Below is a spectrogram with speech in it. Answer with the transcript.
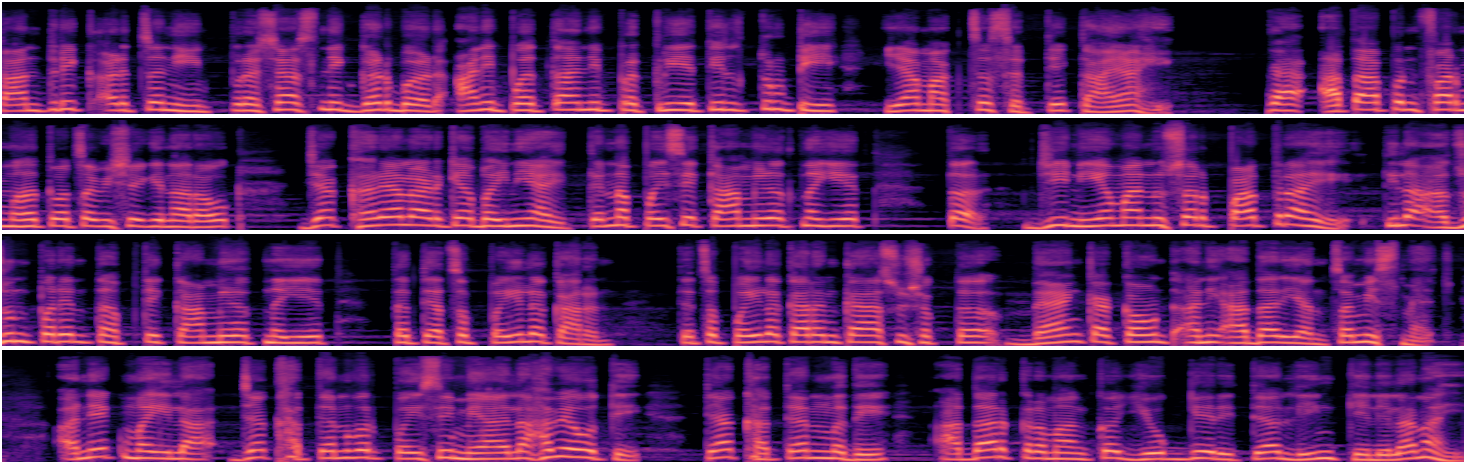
तांत्रिक अडचणी प्रशासनिक गडबड आणि पडताळणी प्रक्रियेतील त्रुटी यामागचं सत्य काय आहे? का आता आपण फार महत्त्वाचा विषय घेणार आहोत. ज्या खऱ्या लाडक्या बहिणी आहेत त्यांना पैसे का मिळत नाही आहेत तर जी नियमानुसार पात्र आहे तिला अजूनपर्यंत हप्ते का मिळत नाही आहेत तर त्याचं पहिलं कारण. त्याचं पहिलं कारण काय असू शकतं? बँक अकाउंट आणि आधार यांचा मिसमॅच अनेक महिला ज्या खात्यांवर पैसे मिळायला हवे होते त्या खात्यांमध्ये आधार क्रमांक योग्यरित्या लिंक केलेला नाही.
